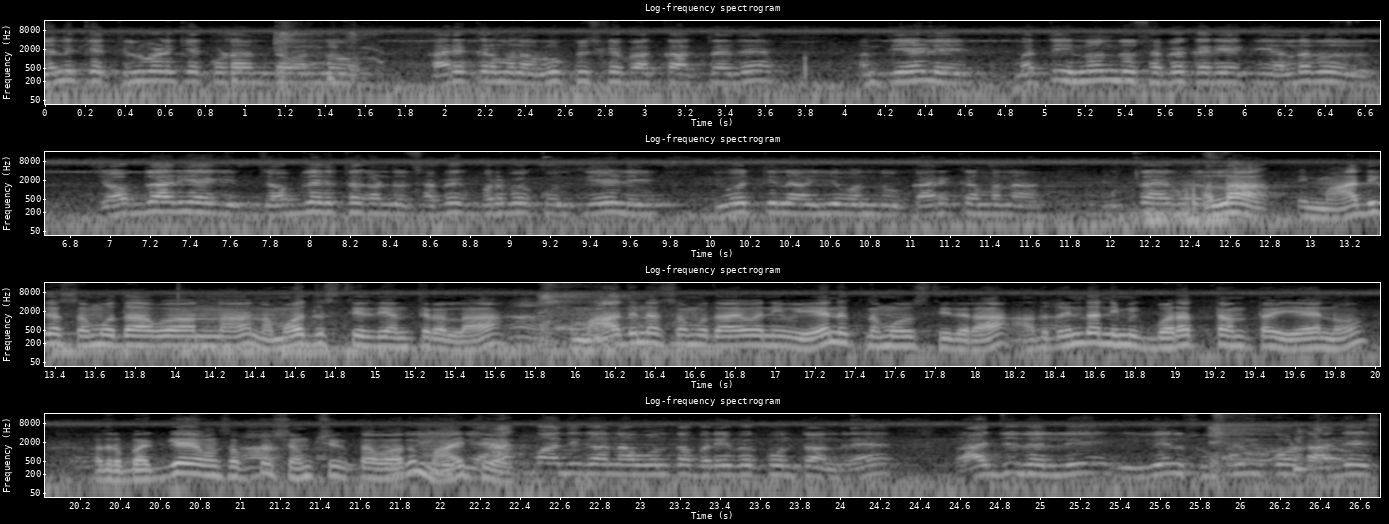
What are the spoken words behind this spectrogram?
ಜನಕ್ಕೆ ತಿಳುವಳಿಕೆ ಕೊಡೋಂಥ ಒಂದು ಕಾರ್ಯಕ್ರಮನ ರೂಪಿಸ್ಕೋಬೇಕಾಗ್ತಾ ಇದೆ. ಅಂತ ಹೇಳಿ ಮತ್ತೆ ಇನ್ನೊಂದು ಸಭೆ ಕರೆಯೋಕ್ಕೆ ಎಲ್ಲರೂ ಜವಾಬ್ದಾರಿಯಾಗಿ ಜವಾಬ್ದಾರಿ ತಗೊಂಡು ಸಭೆಗೆ ಬರಬೇಕು ಅಂತ ಹೇಳಿ ಇವತ್ತಿನ ಈ ಒಂದು ಕಾರ್ಯಕ್ರಮನ ಮುಕ್ತಾಯಗೊಳಿಸ ಅಲ್ಲ ಈ ಮಾದಿಗ ಸಮುದಾಯವನ್ನ ನಮೂದಿಸ್ತಿದೆ ಅಂತಿರಲ್ಲ ಮಾದಿನ ಸಮುದಾಯ ನೀವು ಏನಕ್ಕೆ ನಮೂದಿಸ್ತಿದ್ದೀರಾ? ಅದರಿಂದ ನಿಮಗೆ ಬರತ್ತಂತ ಏನು? ಅದ್ರ ಬಗ್ಗೆ ಒಂದ್ ಸ್ವಲ್ಪ ಸಂಕ್ಷಿಪ್ತವಾದ ಮಾಹಿತಿ ಯಾಕೆ ಮಾದಿಗ ನಾವು ಅಂತ ಬರೀಬೇಕು ಅಂತ ಅಂದ್ರೆ ರಾಜ್ಯದಲ್ಲಿ ಏನು ಸುಪ್ರೀಂ ಕೋರ್ಟ್ ಆದೇಶ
